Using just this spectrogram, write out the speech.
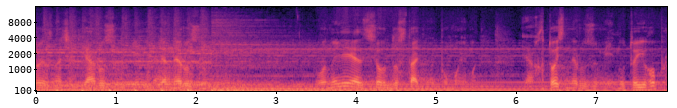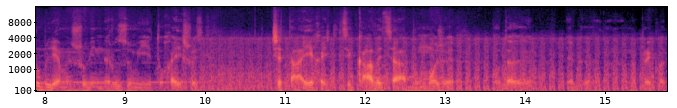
Що значить я розумію, я не розумію. Воно є цього достатньо, по-моєму. Я, хтось не розуміє, ну то його проблеми, що він не розуміє, то хай щось читає, хай цікавиться, або може, от, як, наприклад,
